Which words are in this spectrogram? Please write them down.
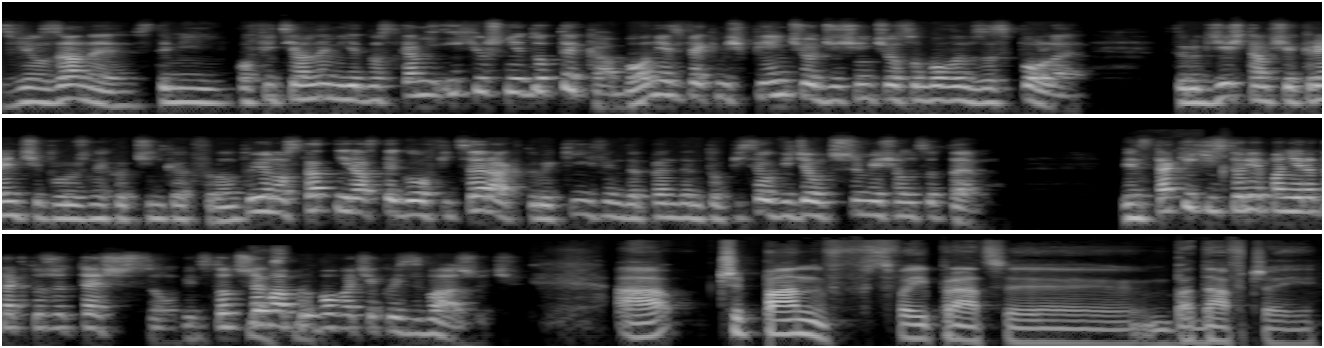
związany z tymi oficjalnymi jednostkami ich już nie dotyka, bo on jest w jakimś 5-10 osobowym zespole, który gdzieś tam się kręci po różnych odcinkach frontu i on ostatni raz tego oficera, który Kiev Independent opisał, widział trzy miesiące temu. Więc takie historie, panie redaktorze, też są, więc to trzeba Jasne. próbować jakoś zważyć. A czy pan w swojej pracy badawczej,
